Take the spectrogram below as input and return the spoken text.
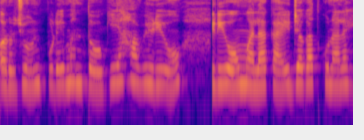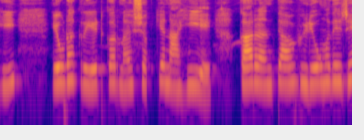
अर्जुन पुढे म्हणतो की हा व्हिडिओ व्हिडिओ मला काय जगात कुणालाही एवढा क्रिएट करणं शक्य नाही आहे कारण त्या व्हिडिओमध्ये जे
